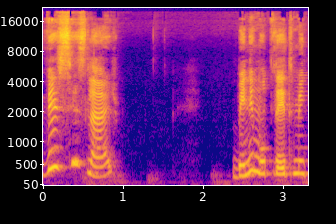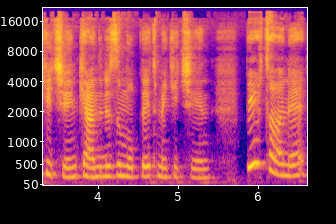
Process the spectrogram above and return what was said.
Ve sizler beni mutlu etmek için, kendinizi mutlu etmek için bir tane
